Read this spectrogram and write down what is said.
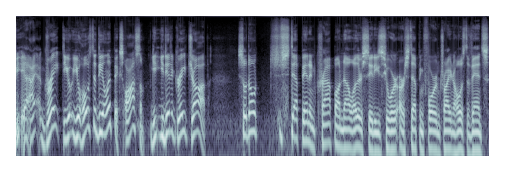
I, great, you you hosted the Olympics, awesome. You, you did a great job. So don't step in and crap on now other cities who are, are stepping forward and trying to host events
